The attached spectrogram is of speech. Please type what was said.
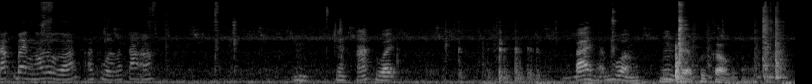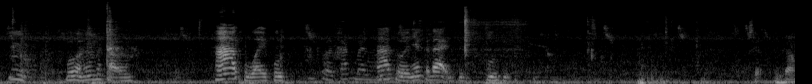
ตักแบ่งเอาลูกเหรอเอาถ้วยมาตักเอาอืมจะหาถ้วยไปหาบ่วงมันแซ่บคือเก่า บ่วงให้มาใส่หาถ้วยพุดถ้วยตักแบ่งหาถ้วยเนี้ก็ได้พุดพุดแซ่บคือเก่า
